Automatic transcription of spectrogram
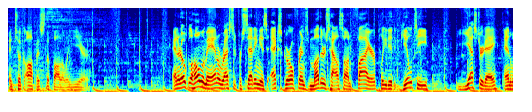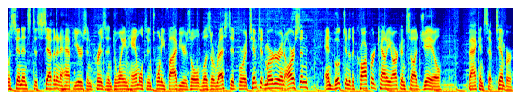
and took office the following year. And an Oklahoma man arrested for setting his ex girlfriend's mother's house on fire pleaded guilty yesterday and was sentenced to seven and a half years in prison. Dwayne Hamilton, 25 years old, was arrested for attempted murder and arson and booked into the Crawford County, Arkansas jail back in September.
